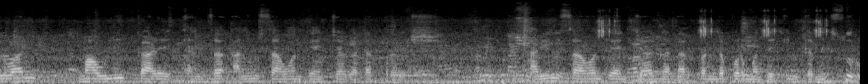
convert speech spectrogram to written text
पहलवान माऊली काळे यांचा अनिल सावंत यांच्या गटात प्रवेश. अनिल सावंत यांच्या गटात पंढरपूरमध्ये इन्कमिंग सुरू.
